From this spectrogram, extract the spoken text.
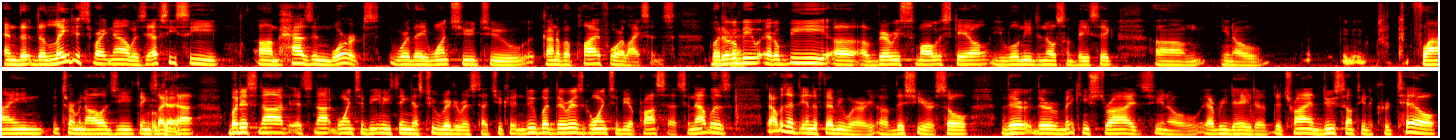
and the, the latest right now is FCC um, has in works where they want you to kind of apply for a license. But okay. it'll be it'll be a, a, very smaller scale. You will need to know some basic, um, you know, flying terminology, things okay. like that. But it's not it's not going to be anything that's too rigorous that you couldn't do. But there is going to be a process, and that was that was at the end of February of this year. So they're they're making strides, you know, every day to, to try and do something to curtail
